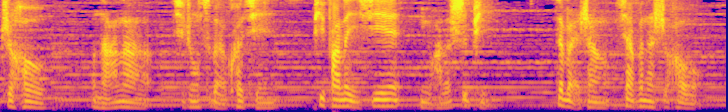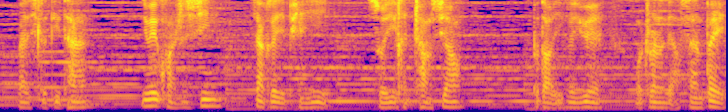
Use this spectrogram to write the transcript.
之后，我拿了其中四百块钱，批发了一些女孩的饰品，在晚上下班的时候摆起了地摊，因为款式新，价格也便宜，所以很畅销。不到一个月，我赚了两三倍。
